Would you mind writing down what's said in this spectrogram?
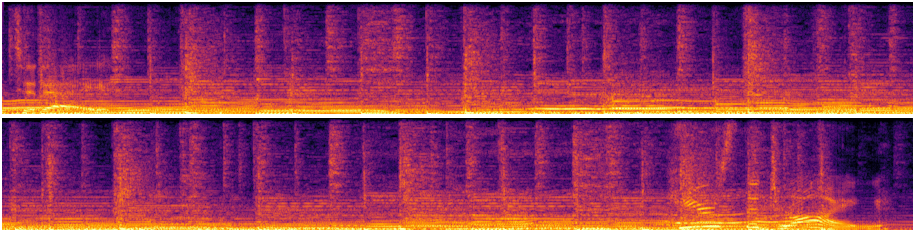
today. Here's the drawing.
